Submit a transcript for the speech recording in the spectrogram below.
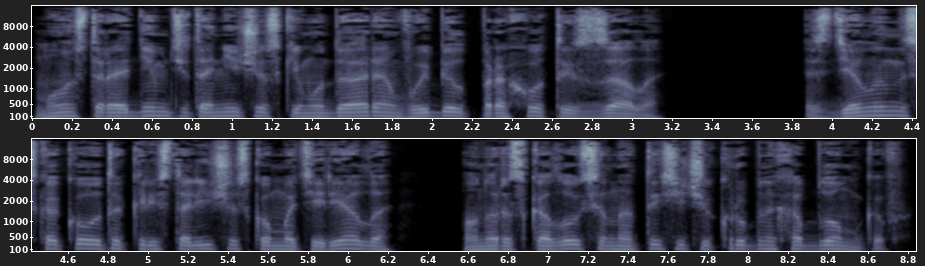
монстр одним титаническим ударом выбил проход из зала. Сделанный из какого-то кристаллического материала, он раскололся на тысячи крупных обломков.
